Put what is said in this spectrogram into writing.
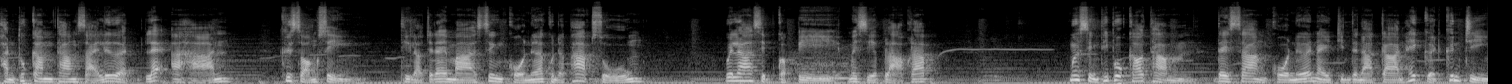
พันธุกรรมทางสายเลือดและอาหาร คือสองสิ่งที่เราจะได้มาซึ่งโคเนื้อคุณภาพสูง เวลา 10 กว่าปีไม่เสียเปล่าครับ เมื่อสิ่งที่พวกเขาทำได้สร้างโคเนื้อในจินตนาการให้เกิดขึ้นจริง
